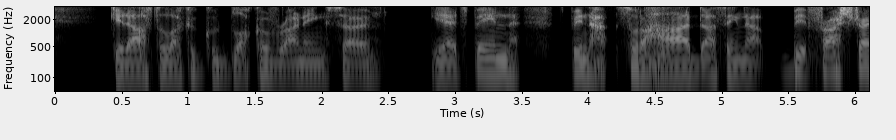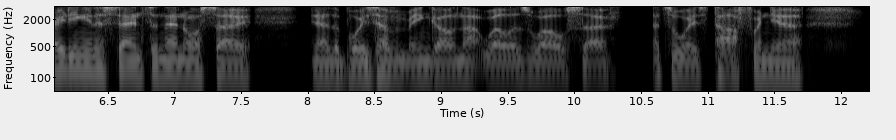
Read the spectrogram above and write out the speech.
get after like a good block of running. So, yeah, it's been it's been sort of hard. I think that bit frustrating in a sense, and then also, you know, the boys haven't been going that well as well. So that's always tough when you're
